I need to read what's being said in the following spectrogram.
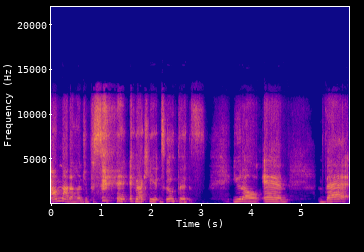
I'm not a hundred percent and I can't do this. You know, and that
